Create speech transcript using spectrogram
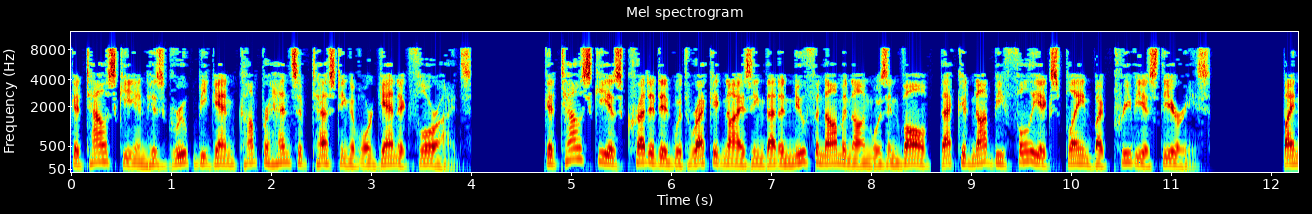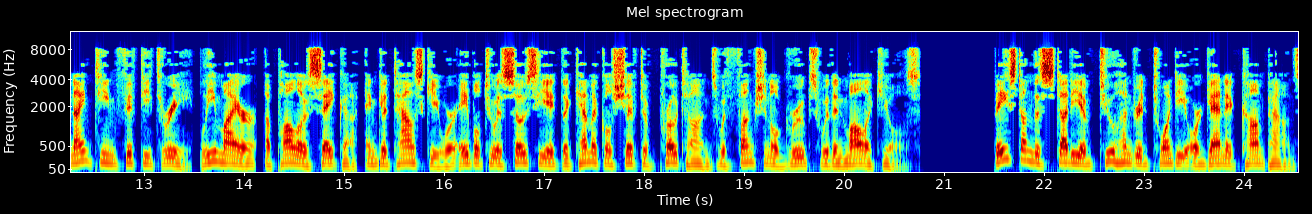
Gutowsky and his group began comprehensive testing of organic fluorides. Gutowsky is credited with recognizing that a new phenomenon was involved, that could not be fully explained by previous theories. By 1953, Lee Meyer, Apollo Saika, and Gutowsky were able to associate the chemical shift of protons with functional groups within molecules. Based on the study of 220 organic compounds,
